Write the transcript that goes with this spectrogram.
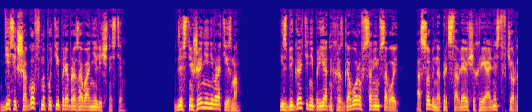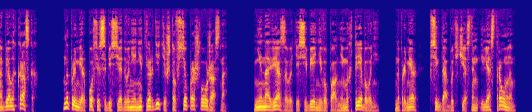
10 шагов на пути преобразования личности. Для снижения невротизма. Избегайте неприятных разговоров с самим собой, особенно представляющих реальность в черно-белых красках. Например, после собеседования не твердите, что все прошло ужасно. Не навязывайте себе невыполнимых требований. Например, всегда быть честным или остроумным.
